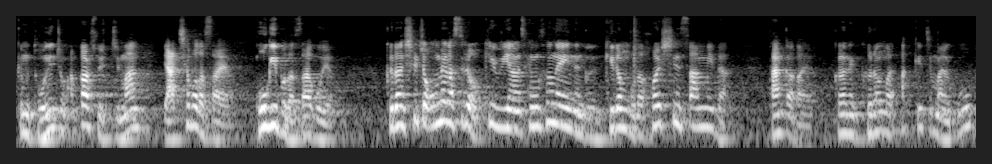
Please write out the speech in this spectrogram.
그럼 돈이 좀 아까울 수 있지만 야채보다 싸요. 고기보다 싸고요. 그런 실제 오메가3를 얻기 위한 생선에 있는 그 기름보다 훨씬 쌉니다. 단가가요. 그러니 그런 걸 아끼지 말고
